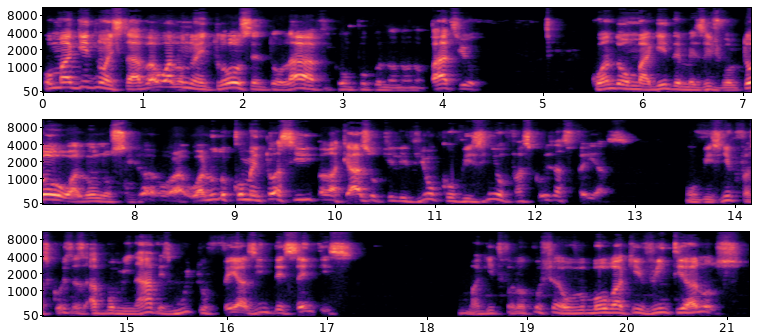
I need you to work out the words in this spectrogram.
O Magid não estava, o aluno entrou, sentou lá, ficou um pouco no, no, no pátio, quando o Magui de Mesis voltou, o aluno, o aluno comentou assim, por acaso, que ele viu que o vizinho faz coisas feias. Um vizinho que faz coisas abomináveis, muito feias, indecentes. O Magui falou, poxa, eu moro aqui 20 anos.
